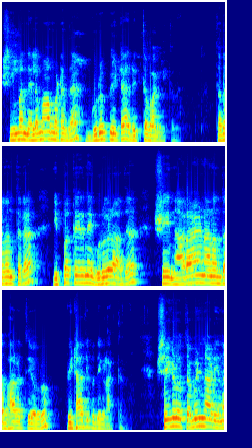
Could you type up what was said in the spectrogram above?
ಶ್ರೀಮನ್ ನೆಲಮಾವ ಮಠದ ಗುರುಪೀಠ ರಿಕ್ತವಾಗಿರ್ತದೆ. ತದನಂತರ ಇಪ್ಪತ್ತೈದನೇ ಗುರುಗಳಾದ ಶ್ರೀ ನಾರಾಯಣಾನಂದ ಭಾರತಿಯವರು ಪೀಠಾಧಿಪತಿಗಳಾಗ್ತಾರೆ. ಶ್ರೀಗಳು ತಮಿಳುನಾಡಿನ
